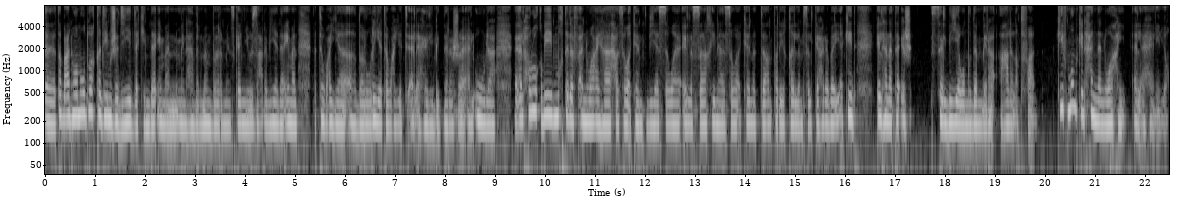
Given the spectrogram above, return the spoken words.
آه، طبعا هو موضوع قديم جديد لكن دائما من هذا المنبر من سكاي نيوز عربية دائما التوعية ضرورية توعية الأهالي بالدرجة الأولى. الحروق بمختلف أنواعها سواء كانت بالسوائل الساخنة سواء كانت عن طريق اللمس الكهربائي. أكيد لها نتائج سلبية ومدمرة على الأطفال. كيف ممكن حنا نوعي الأهالي اليوم؟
